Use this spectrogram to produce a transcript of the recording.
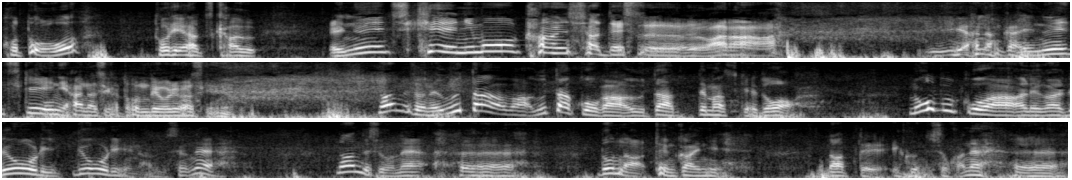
ことを取り扱う NHK にも感謝です。わら。いや、なんか NHK に話が飛んでおりますけど。なんでしょうね、歌は歌子が歌ってますけど、信子はあれが料理、料理なんですよね。なんでしょうね、えー、どんな展開になっていくんでしょうかね。えー、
